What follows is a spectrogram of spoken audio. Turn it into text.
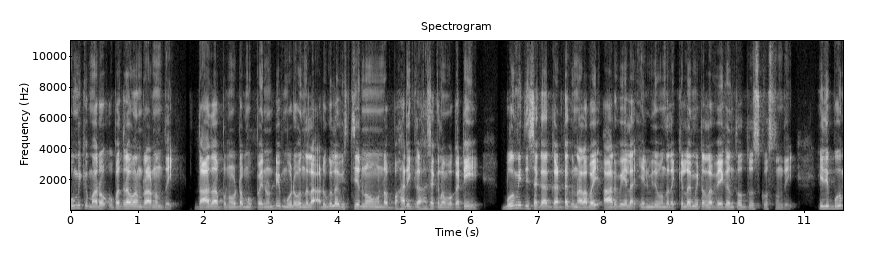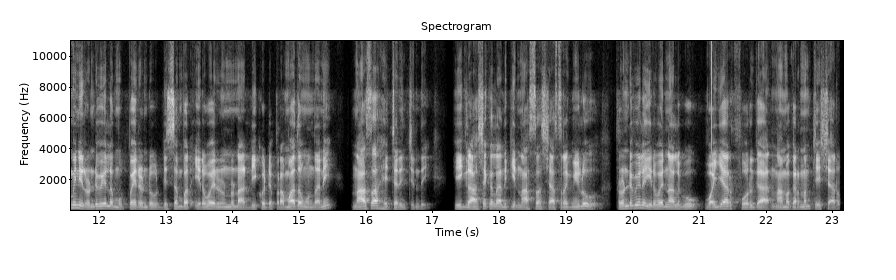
భూమికి మరో ఉపద్రవం రానుంది. దాదాపు నూట ముప్పై నుండి మూడు వందల అడుగుల విస్తీర్ణం ఉన్న భారీ గ్రహశకలం ఒకటి భూమి దిశగా గంటకు నలభై ఆరు వేల ఎనిమిది వందల కిలోమీటర్ల వేగంతో దూసుకొస్తుంది. ఇది భూమిని రెండు వేల ముప్పై రెండు డిసెంబర్ ఇరవై రెండున ఢీకొట్టే ప్రమాదం ఉందని నాసా హెచ్చరించింది. ఈ గ్రహశకలానికి నాసా శాస్త్రజ్ఞులు రెండు వేల ఇరవై నాలుగు వైఆర్ ఫోర్గా నామకరణం చేశారు.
